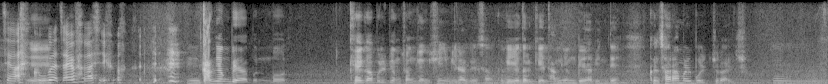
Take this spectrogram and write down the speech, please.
제가 예. 공부가 짧아가지고. 음, 당령 배합은 뭐 괴가 물병 정경 신임이라고 해서 그게 여덟 개 당령 배합인데 그건 사람을 볼 줄 알죠. 음.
